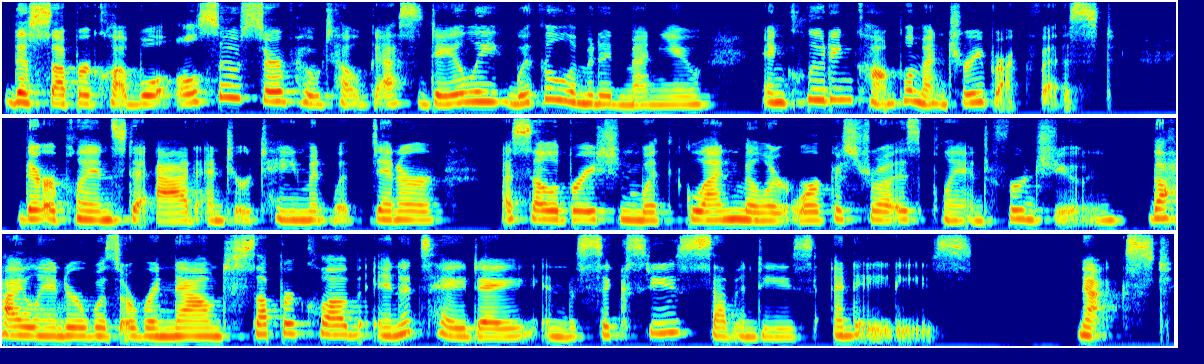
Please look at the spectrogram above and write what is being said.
The supper club will also serve hotel guests daily with a limited menu, including complimentary breakfast. There are plans to add entertainment with dinner. A celebration with Glenn Miller Orchestra is planned for June. The Highlander was a renowned supper club in its heyday in the 60s, 70s, and 80s. Next,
